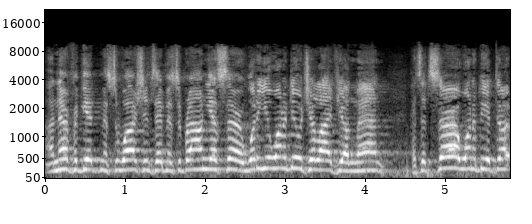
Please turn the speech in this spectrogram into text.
I'll never forget Mr. Washington said, Mr. Brown, yes, sir. What do you want to do with your life, young man? I said, sir, I want to be a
